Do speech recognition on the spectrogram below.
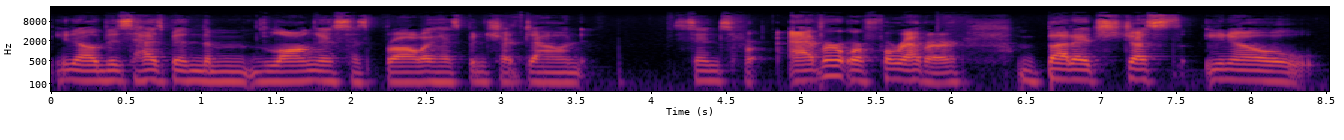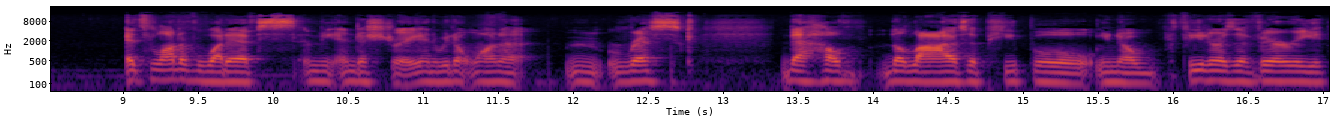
you know, this has been the longest as Broadway has been shut down since forever or forever, but it's just, you know, it's a lot of what ifs in the industry, and we don't want to mm, risk the health, the lives of people. You know, theater is a very,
